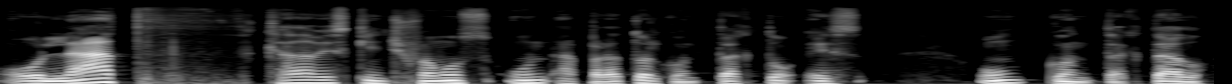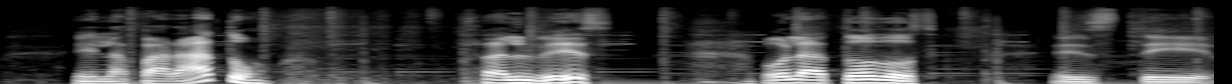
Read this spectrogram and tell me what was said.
hola. Cada vez que enchufamos un aparato al contacto es un contactado. El aparato. Tal vez. Hola a todos. Este,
